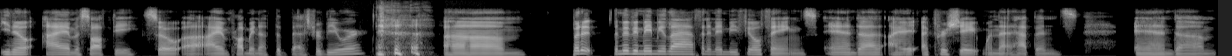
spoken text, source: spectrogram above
you know, I am a softie, so uh, I am probably not the best reviewer. Um, but it the movie made me laugh and it made me feel things, and uh, I appreciate when that happens. And um,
